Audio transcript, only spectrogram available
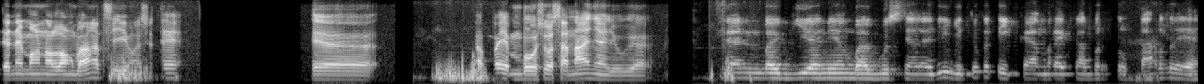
Dan emang nolong banget sih maksudnya. Ya apa ya membawa suasananya juga. Dan bagian yang bagusnya lagi gitu ketika mereka bertukar tuh ya.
